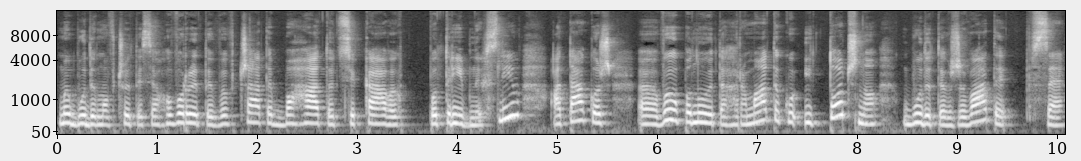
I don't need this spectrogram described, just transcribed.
Ми будемо вчитися говорити, вивчати багато цікавих потрібних слів, а також е, ви опануєте граматику і точно будете вживати все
